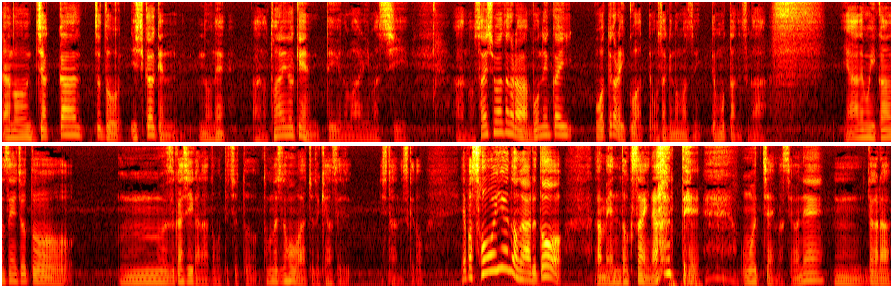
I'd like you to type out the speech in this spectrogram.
あの、若干、ちょっと石川県のね、あの、隣の県っていうのもありますし、あの、最初はだから忘年会終わってから行くわってお酒飲まずにって思ったんですが、いやでもいかんせんちょっと、うん、難しいかなと思ってちょっと友達の方はちょっとキャンセルしたんですけど、やっぱそういうのがあると、あ、めんどくさいなって思っちゃいますよね。うん。だから、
